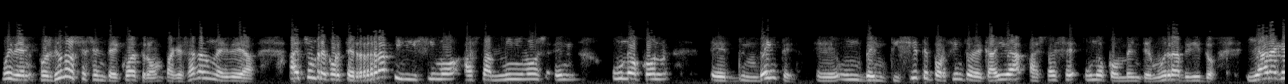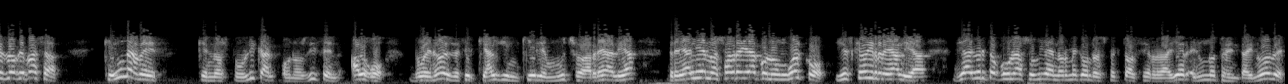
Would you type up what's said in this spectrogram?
Muy bien, pues de 1,64, para que se hagan una idea, ha hecho un recorte rapidísimo hasta mínimos en 1,64 eh, 20, eh, un 27% de caída hasta ese 1,20, muy rapidito. ¿Y ahora qué es lo que pasa? Que una vez que nos publican o nos dicen algo bueno, es decir, que alguien quiere mucho a Realia, Realia nos abre ya con un hueco. Y es que hoy Realia ya ha abierto con una subida enorme con respecto al cierre de ayer, en 1,39.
